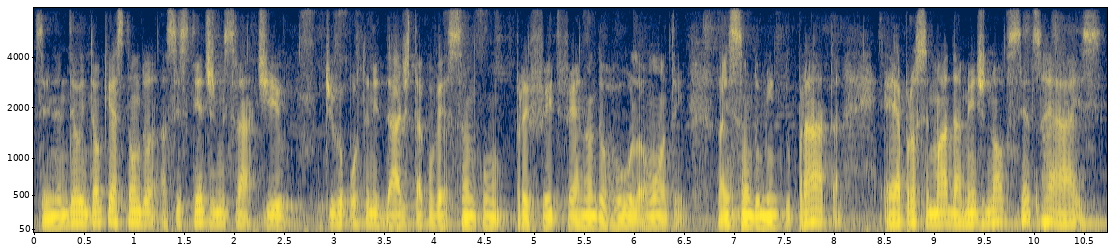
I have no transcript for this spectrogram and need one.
Você entendeu? Então, questão do assistente administrativo. Tive a oportunidade de estar conversando com o prefeito Fernando Rola ontem, lá em São Domingo do Prata, é aproximadamente 900 reais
